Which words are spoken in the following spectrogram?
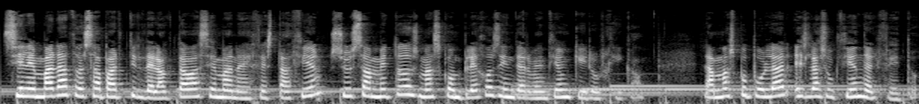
Si el embarazo es a partir de la octava semana de gestación, se usan métodos más complejos de intervención quirúrgica. La más popular es la succión del feto.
